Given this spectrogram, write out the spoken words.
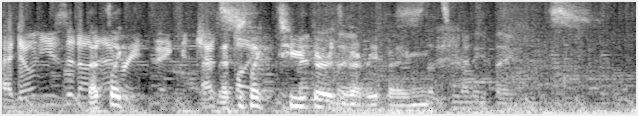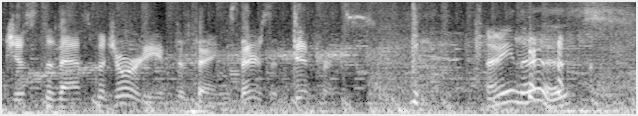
I don't use it on That's like- just That's just like, like two thirds of everything. That's many things. just the vast majority of the things. There's a difference. I mean, there is.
